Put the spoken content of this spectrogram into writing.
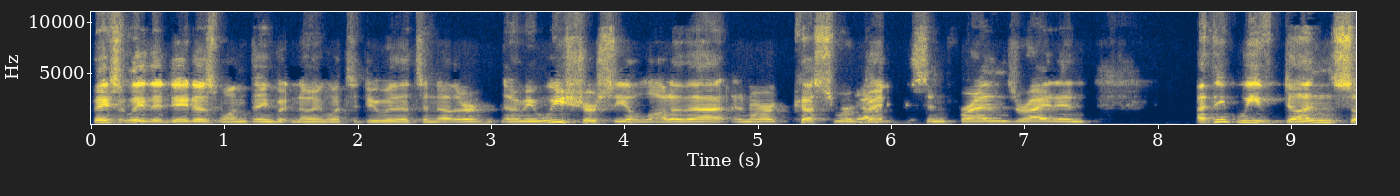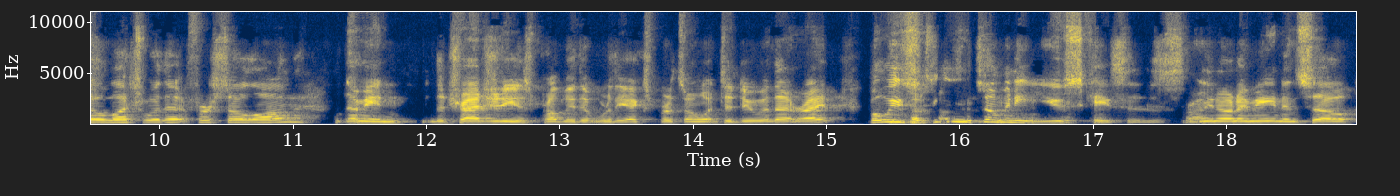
basically the data is one thing, but knowing what to do with it's another. I mean, we sure see a lot of that in our customer yeah. base and friends, right? And I think we've done so much with it for so long. I mean, the tragedy is probably that we're the experts on what to do with it, right? But we've seen so many use cases, right. you know what I mean? And so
